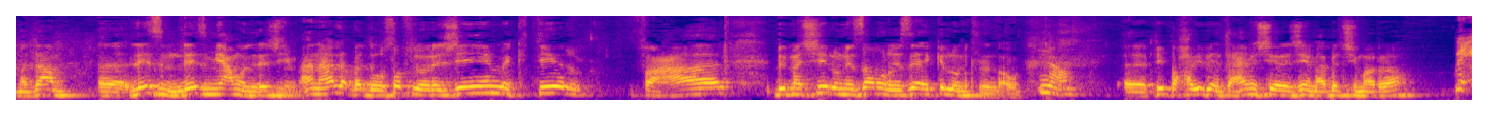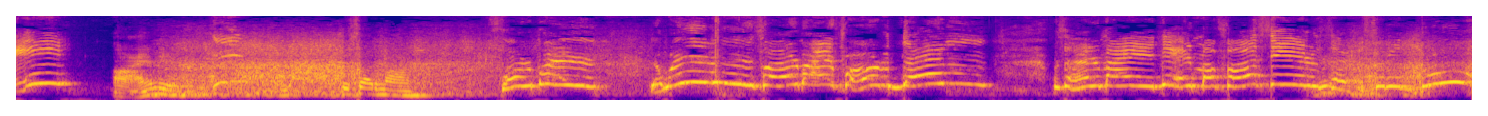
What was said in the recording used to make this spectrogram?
مدام آه لازم لازم يعمل رجيم. أنا هلأ بدي أوصف له رجيم كتير فعال بمشي له نظامه الغذائي كله مثل الأول. نعم. آه، بيبو حبيبي أنت عامل شي رجيم قبل شي مرة؟ بإيه؟ آه عامل. شو صار معك؟ صار معي. يا ويلي فقر دم وصار معي ضيق المفاصل. وصار صرت دوخ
